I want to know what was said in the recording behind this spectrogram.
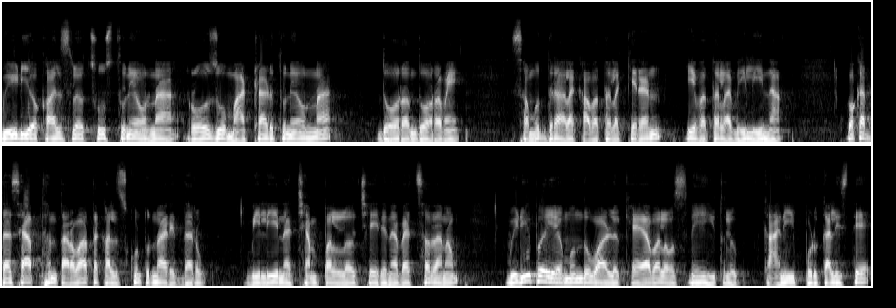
వీడియో కాల్స్లో చూస్తూనే ఉన్నా రోజు మాట్లాడుతూనే ఉన్నా దూరం దూరమే. సముద్రాల కవతల కిరణ్ యువతల విలీన. ఒక దశాబ్దం తర్వాత కలుసుకుంటున్నారిద్దరు. విలీన చెంపల్లో చేరిన వెచ్చదనం. విడిపోయే ముందు వాళ్ళు కేవలం స్నేహితులు. కానీ ఇప్పుడు కలిస్తే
